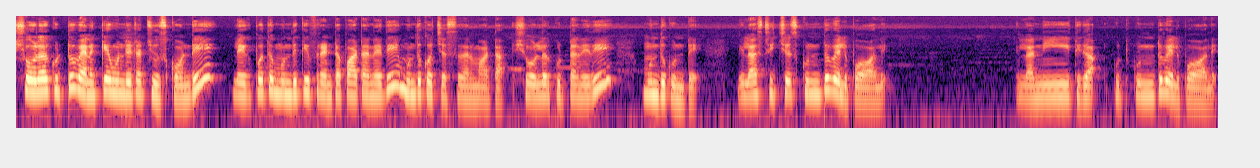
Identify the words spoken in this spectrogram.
షోల్డర్ కుట్టు వెనక్కే ఉండేటట్టు చూసుకోండి. లేకపోతే ముందుకి ఫ్రంట్ పార్ట్ అనేది ముందుకు వచ్చేస్తుంది అనమాట షోల్డర్ కుట్టు అనేది ముందుకుంటే. ఇలా స్టిచ్ చేసుకుంటూ వెళ్ళిపోవాలి. ఇలా నీట్గా కుట్టుకుంటూ వెళ్ళిపోవాలి.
